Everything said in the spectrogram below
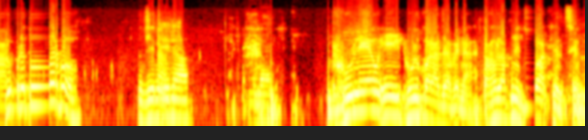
আর উপরে তুলতে পারব? জি না। না। ভুলেও এই ভুল করা যাবে না। তাহলে আপনি জুয়া খেলছেন।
